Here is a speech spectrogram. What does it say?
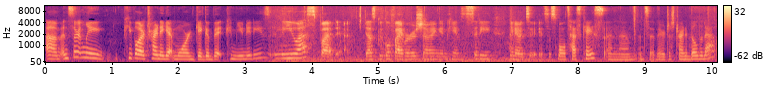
Um, and certainly people are trying to get more gigabit communities in the US, but as Google Fiber is showing in Kansas City, you know, it's a, it's a small test case, and, um, and so they're just trying to build it out.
